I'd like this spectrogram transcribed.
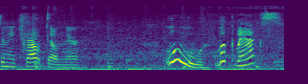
There's any trout down there. Ooh, look, Max.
